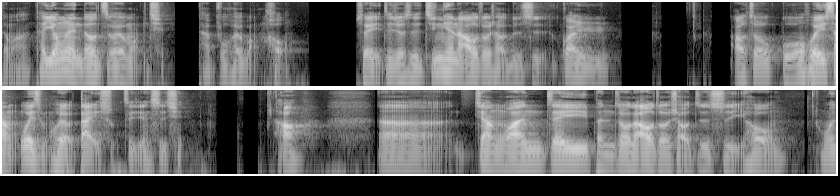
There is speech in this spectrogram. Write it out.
懂吗？他永远都只会往前，他不会往后。所以，这就是今天的澳洲小知识，关于澳洲国徽上为什么会有袋鼠这件事情。好，那讲完这一本周的澳洲小知识以后，我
